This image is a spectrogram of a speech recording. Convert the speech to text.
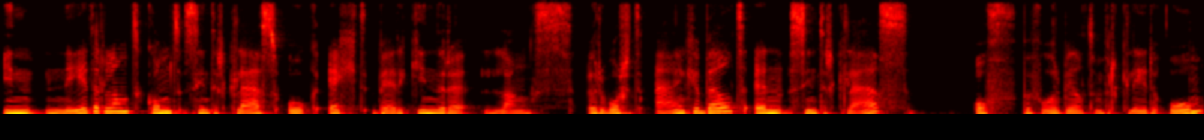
In Nederland komt Sinterklaas ook echt bij de kinderen langs. Er wordt aangebeld en Sinterklaas, of bijvoorbeeld een verklede oom,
